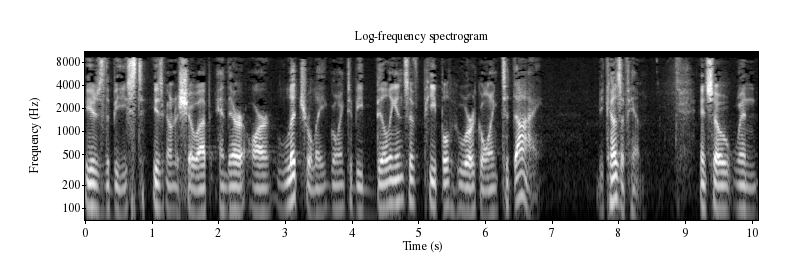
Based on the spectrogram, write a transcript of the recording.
He is the beast. He's going to show up, and there are literally going to be billions of people who are going to die because of him. And so when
